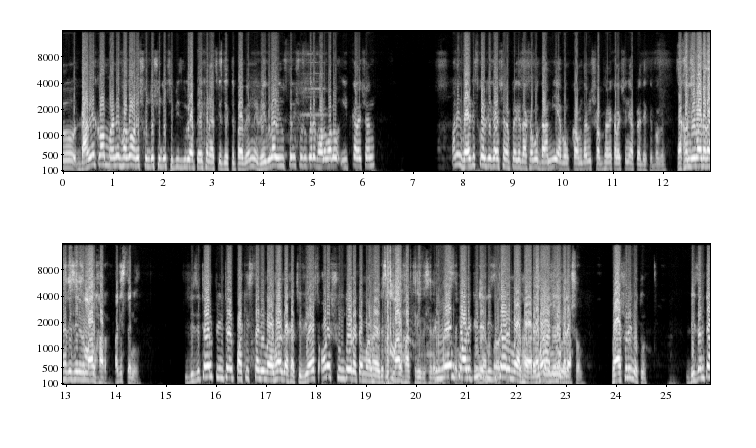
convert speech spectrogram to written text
তো দামে কম মানে ভালো অনেক সুন্দর সুন্দর থ্রি পিসগুলো আপনি এখানে আজকে দেখতে পাবেন। রেগুলার ইউজ থেকে শুরু করে ভালো ভালো ঈদ কালেকশন অনেক ভ্যারাইটিস কোয়ালিটির কালেকশন আপনাকে দেখাবো দামি এবং কম দামি সব ধরনের কালেকশনই আপনারা দেখতে পাবেন। এখন যে মালটা দেখাতেছি এটা মালহার পাকিস্তানি। ডিজিটাল প্রিন্টার পাকিস্তানি মালহার দেখাচ্ছি ভিউয়ার্স অনেক সুন্দর একটা মালহার। এটা মালহার থ্রি পিস প্রিমিয়াম কোয়ালিটির ডিজিটাল মালহার। কালেকশন ভাই আসলেই নতুন। ডিজাইনটা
